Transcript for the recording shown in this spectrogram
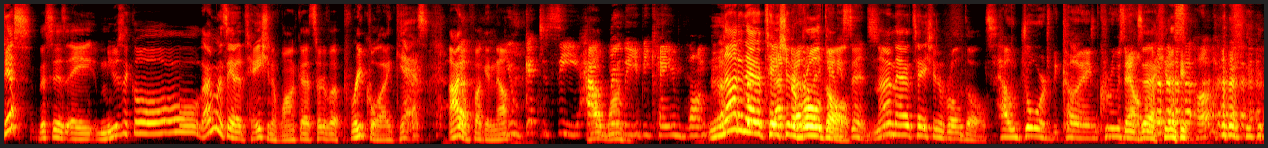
So yes, this is a musical. I'm gonna say adaptation of Wonka. It's sort of a prequel, I guess. I don't fucking know. You get to see how, How Wonka- Willy became Wonka. Not an adaptation of doesn't Roald make any Dahl. sense. Not an adaptation of Roald Dahl's. How George became Cruise Exactly.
